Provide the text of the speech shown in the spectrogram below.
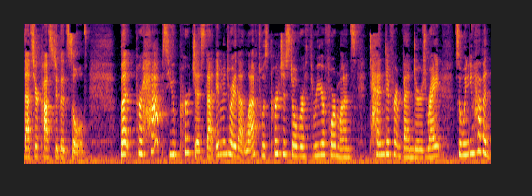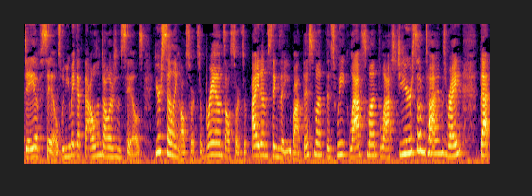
That's your cost of goods sold. But perhaps you purchased that inventory that left was purchased over three or four months, 10 different vendors, right? So when you have a day of sales, when you make a $1,000 in sales, you're selling all sorts of brands, all sorts of items, things that you bought this month, this week, last month, last year sometimes, right? That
